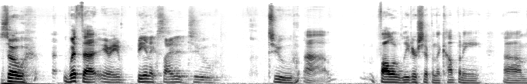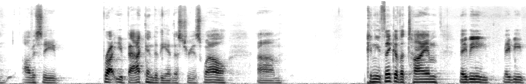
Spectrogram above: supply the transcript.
So, with that, I mean, being excited to to uh, follow leadership in the company, um, obviously brought you back into the industry as well. Um, can you think of a time, maybe maybe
